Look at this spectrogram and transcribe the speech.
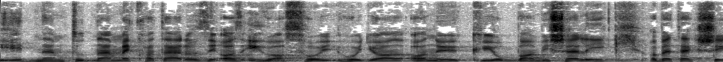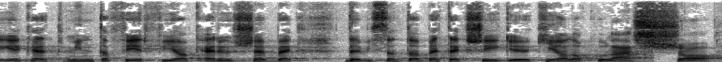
Így nem tudnám meghatározni. Az igaz, hogy, hogy a, a nők jobban viselik a betegségeket, mint a férfiak, erősebbek, de viszont a betegség kialakulása,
